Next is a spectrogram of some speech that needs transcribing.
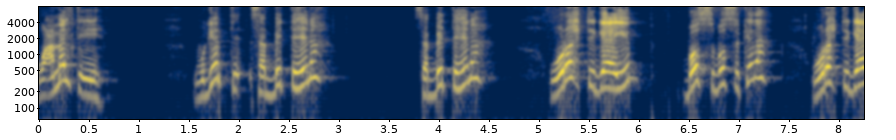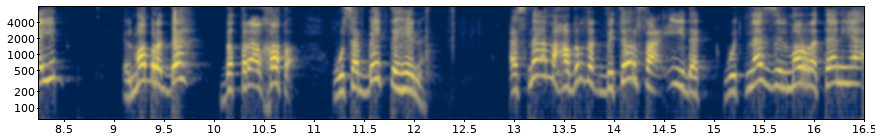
وعملت إيه؟ وجبت ثبت هنا ثبت هنا ورحت جايب بص بص كده ورحت جايب المبرد ده ده الطريقة الخطأ. وثبت هنا أثناء ما حضرتك بترفع إيدك وتنزل مرة تانية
